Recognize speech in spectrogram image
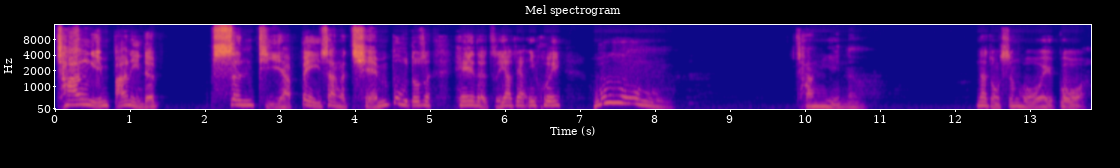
苍蝇把你的身体啊、背上啊，全部都是黑的。只要这样一挥，呜，苍蝇啊！那种生活我也过啊，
